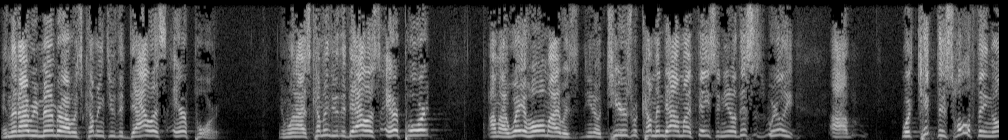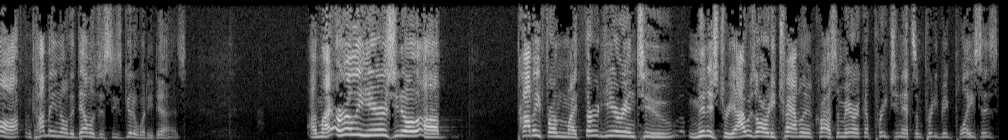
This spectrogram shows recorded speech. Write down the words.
And then I remember I was coming through the Dallas airport. And when I was coming through the Dallas airport, on my way home, I was, you know, tears were coming down my face. And, you know, this is really uh, what kicked this whole thing off. And how many know the devil just, he's good at what he does? On my early years, you know, uh, probably from my third year into ministry, I was already traveling across America preaching at some pretty big places.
